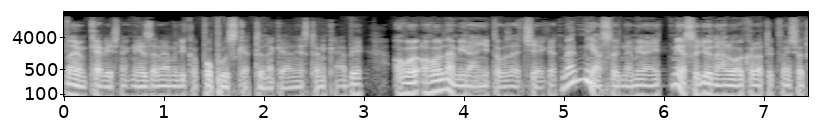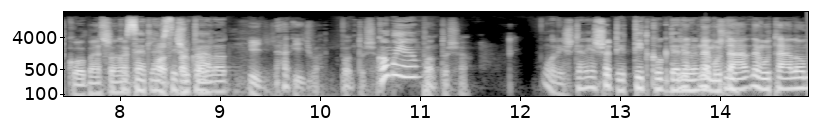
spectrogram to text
nagyon kevésnek nézem el, mondjuk a Populus 2-nek elnéztem kb. Ahol, ahol nem irányítom az egységeket. Mert mi az, hogy nem irányít? Mi az, hogy önálló akaratok van, és ott kolbászolnak? A settlers-t is utálod. Így, hát így van, pontosan. Komolyan? Pontosan. Úristen, és sötét titkok Ne, derülnek nem, ki. utál, nem utálom,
